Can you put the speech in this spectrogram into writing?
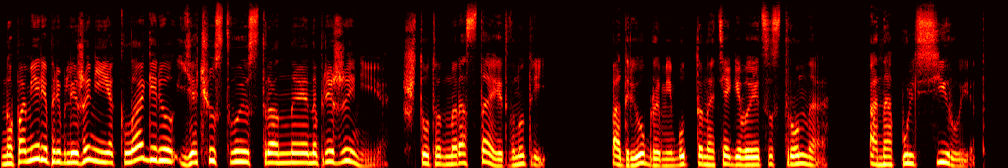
но по мере приближения к лагерю я чувствую странное напряжение, что-то нарастает внутри. Под ребрами будто натягивается струна, она пульсирует.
